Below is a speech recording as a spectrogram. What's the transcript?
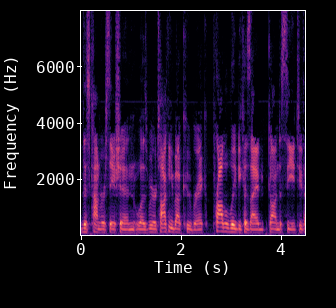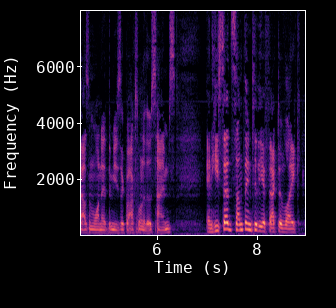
this conversation was we were talking about Kubrick, probably because I had gone to see 2001 at the Music Box one of those times, and he said something to the effect of like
